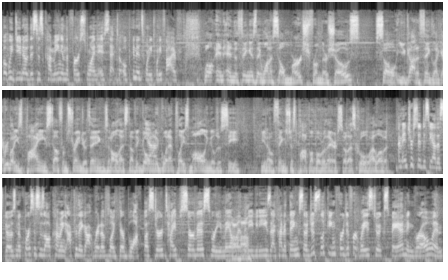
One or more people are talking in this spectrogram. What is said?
But we do know this is coming, and the first one is set to open in 2025. Well, and, and the thing is, they want to sell merch from their shows. So you got to think like everybody's buying stuff from Stranger Things and all that stuff. They go Yeah. over to Gwinnett Place Mall and you'll just see, you know, things just pop up over there. So that's cool. I love it. I'm interested to see how this goes. And of course, this is all coming after they got rid of like their blockbuster type service where you mail Uh-huh. in the DVDs, that kind of thing. So just looking for different ways to expand and grow. And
